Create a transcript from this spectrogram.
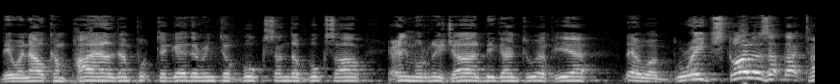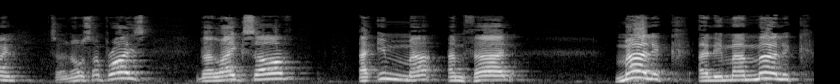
they were now compiled and put together into books and the books of Ilm rijal began to appear. There were great scholars at that time. So no surprise. The likes of A'imma, Amthal, Malik, Al-Imam Malik,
